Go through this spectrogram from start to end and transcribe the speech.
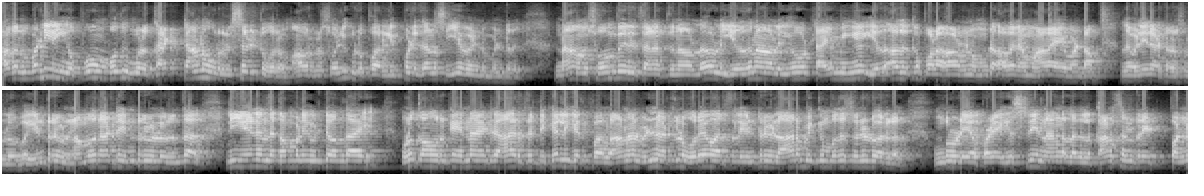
அதன்படி நீங்கள் போகும்போது உங்களுக்கு கரெக்டான ஒரு ரிசல்ட் வரும். அவர்கள் சொல்லிக் கொடுப்பார்கள் இப்படி தானே செய்ய வேண்டும் என்று. நாம் சோம்பேறித்தனத்தினாலோ இல்லை எதனாலேயோ டைமிங்கோ எது அதற்கு பல காரணம் உண்டு. அதை நம்ம ஆராய வேண்டாம். அந்த வெளிநாட்டில் சொல்லுவோம் இன்டர்வியூ நமது நாட்டு இன்டர்வியூவில் இருந்தால் நீ ஏன் இந்த கம்பெனி விட்டு வந்தாய்? உனக்கு அவருக்கு என்ன ஆயிட்டு? ஆயிரத்தெட்டு கேள்வி கேட்பார்கள். ஆனால் வெளிநாட்டில் ஒரே வாரத்தில் இன்டர்வியூவில் ஆரம்பிக்கும் போதே சொல்லிடுவார்கள் உங்களுடைய பழைய ஹிஸ்ட்ரி நாங்கள் அதில் கான்சென்ட்ரேட் பண்ண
